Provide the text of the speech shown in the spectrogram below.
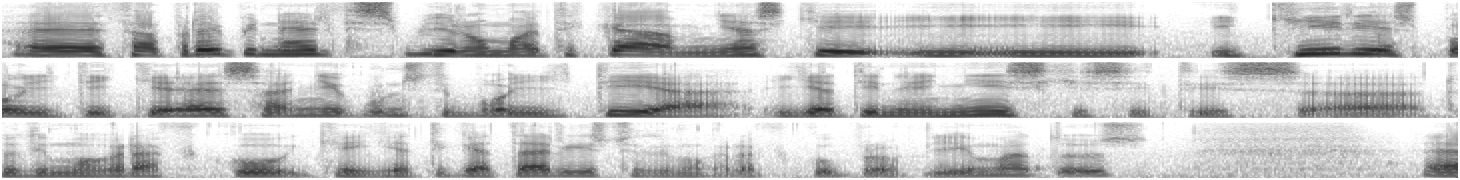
ε, θα πρέπει να έρθει συμπληρωματικά, μιας και οι, οι, οι κύριες πολιτικές ανήκουν στην πολιτεία για την ενίσχυση της, ε, του δημογραφικού και για την κατάργηση του δημογραφικού προβλήματος. Ε,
